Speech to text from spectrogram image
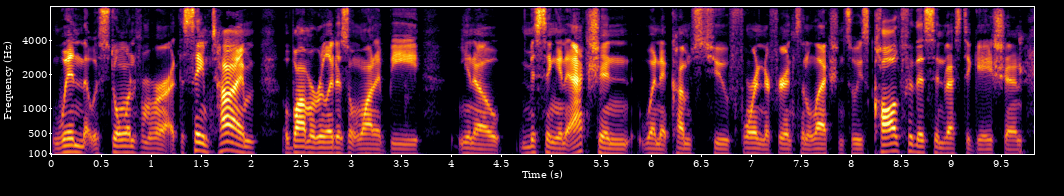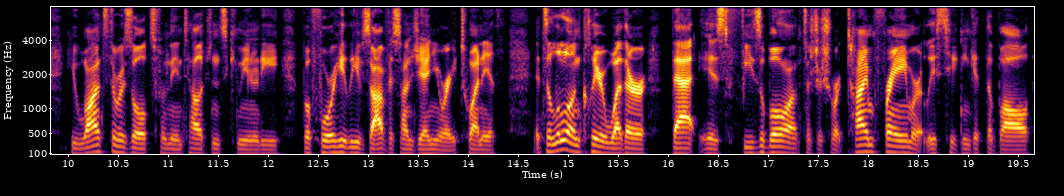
win that was stolen from her. At the same time, Obama really doesn't want to be you know, missing in action when it comes to foreign interference in elections. So he's called for this investigation. He wants the results from the intelligence community before he leaves office on January 20th. It's a little unclear whether that is feasible on such a short time frame, or at least he can get the ball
